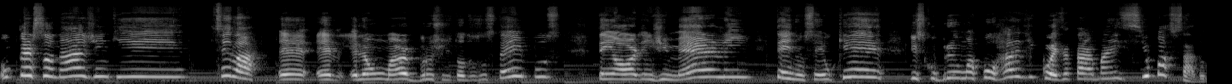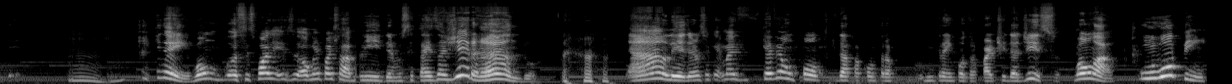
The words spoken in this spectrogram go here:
Um personagem que. Sei lá. É, é, ele é o maior bruxo de todos os tempos. Tem a ordem de Merlin. Tem não sei o que. Descobriu uma porrada de coisa, tá? Mas e o passado dele? Uhum. Que nem, vamos, vocês podem. Alguém pode falar, líder, você tá exagerando. ah, líder, não sei o que. Mas quer ver um ponto que dá pra contra, entrar em contrapartida disso? Vamos lá. O Lupin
